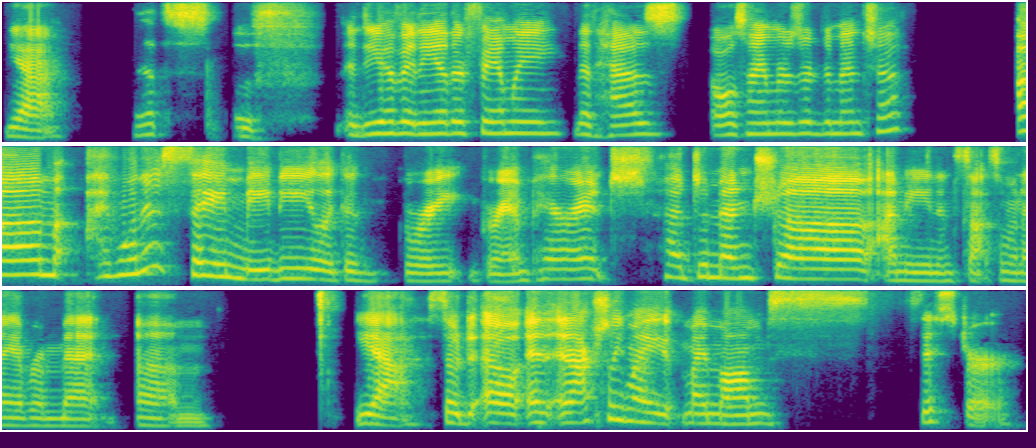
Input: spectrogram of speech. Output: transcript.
Yeah. That's oof. And do you have any other family that has Alzheimer's or dementia? Um, I want to say maybe like a great grandparent had dementia. I mean, it's not someone I ever met. Um, yeah. So, oh, and, and actually, my my mom's sister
